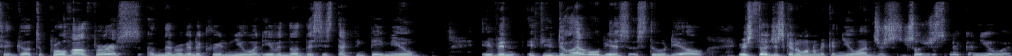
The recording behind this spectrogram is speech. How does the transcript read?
to go to profile first and then we're going to create a new one even though this is technically new even if you do have OBS Studio, you're still just gonna want to make a new one. Just so just make a new one.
